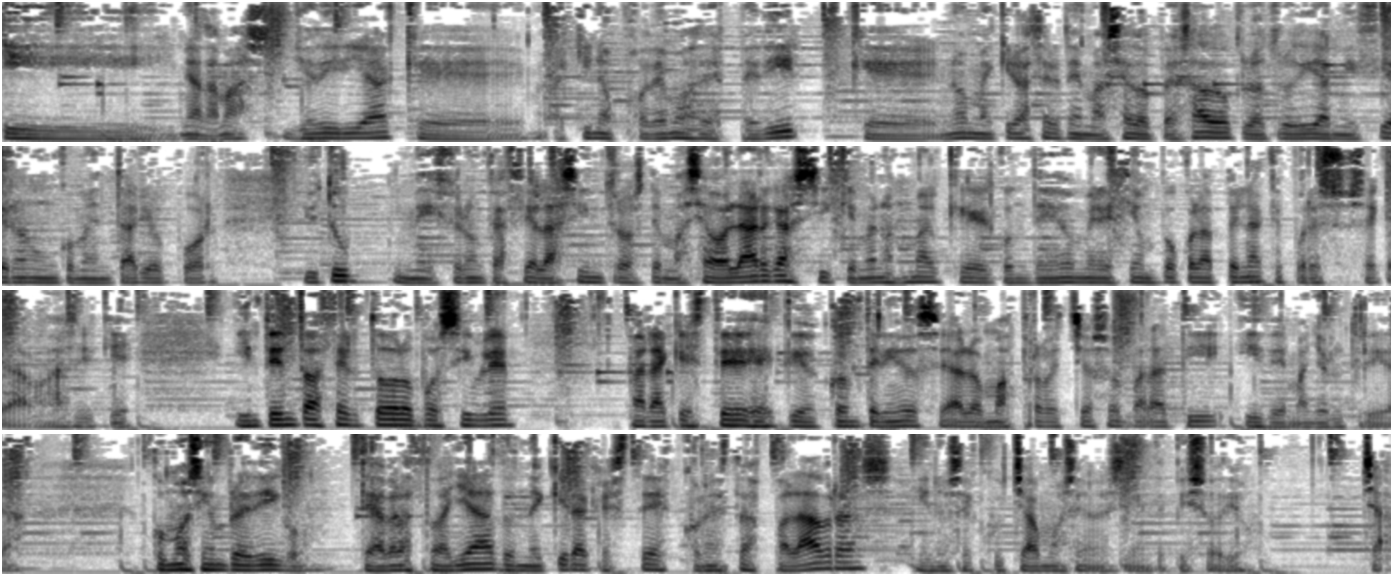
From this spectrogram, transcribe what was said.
Y nada más, yo diría que aquí nos podemos despedir, que no me quiero hacer demasiado pesado, que el otro día me hicieron un comentario por YouTube y me dijeron que hacía las intros demasiado largas y que menos mal que el contenido merecía un poco la pena, que por eso se quedaban. Así que intento hacer todo lo posible para que este contenido sea lo más provechoso para ti y de mayor utilidad. Como siempre digo, te abrazo allá donde quiera que estés con estas palabras y nos escuchamos en el siguiente episodio. Chao.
